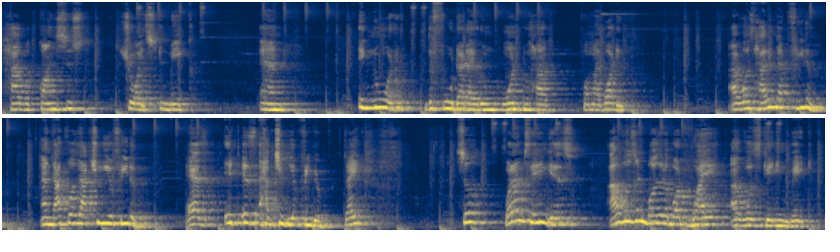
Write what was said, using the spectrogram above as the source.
have a conscious choice to make and ignore the food that I don't want to have for my body. I was having that freedom, and that was actually a freedom, as it is actually a freedom, right? So, what I'm saying is, I wasn't bothered about why I was gaining weight.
